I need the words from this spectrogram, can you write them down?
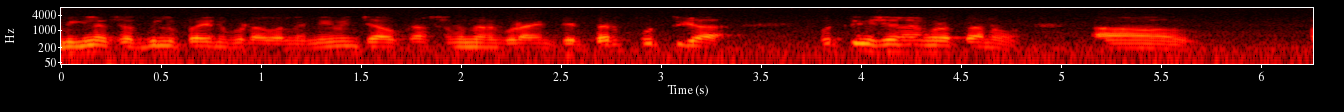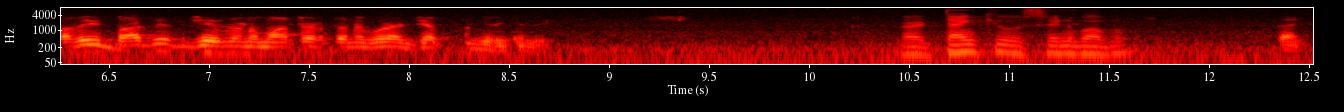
మిగిలిన సభ్యుల పైన కూడా వాళ్ళని నియమించే అవకాశం ఉందని కూడా ఆయన తెలిపారు పూర్తిగా పూర్తి విషయాన్ని కూడా తాను ఆ, పదవి బాధ్యత చేయకుండా మాట్లాడుతానని కూడా ఆయన చెప్పడం జరిగింది. Thank you Srinubabu thank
